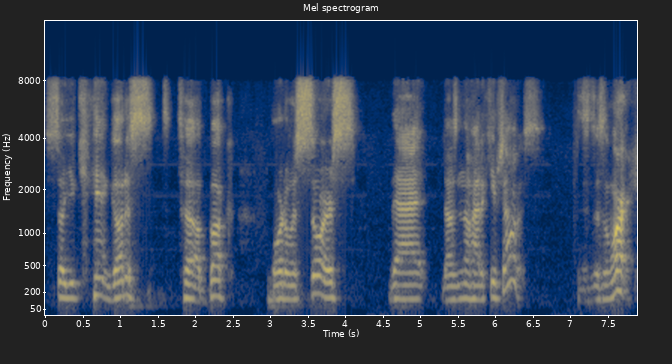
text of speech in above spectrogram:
so you can't go to to a book or to a source that doesn't know how to keep Shabbos. This doesn't work.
